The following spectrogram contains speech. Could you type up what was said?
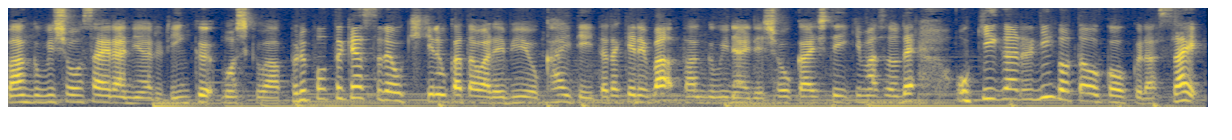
番組詳細欄にあるリンクもしくは Apple Podcast でお聞きの方はレビューを書いていただければ番組内で紹介していきますのでお気軽にご投稿ください。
